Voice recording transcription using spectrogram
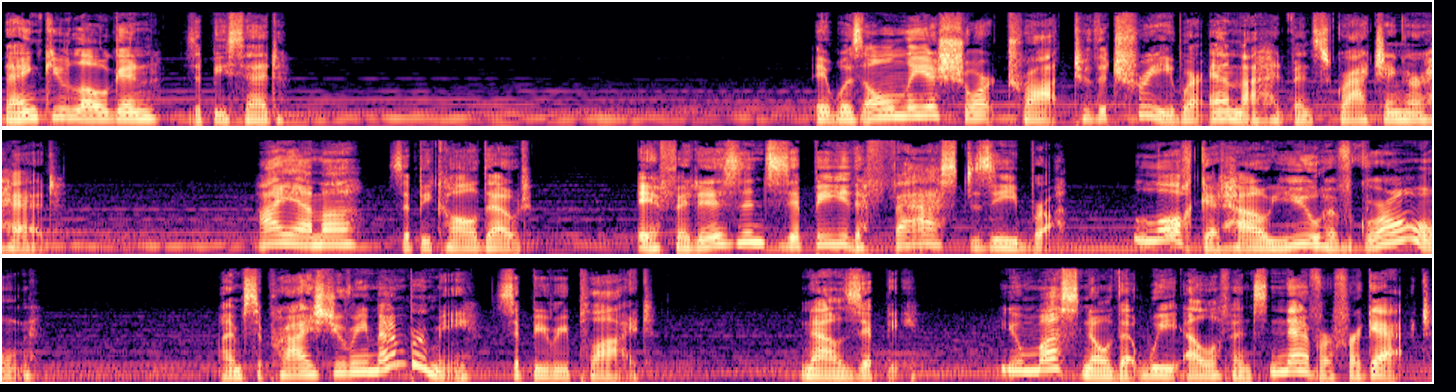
Thank you, Logan, Zippy said. It was only a short trot to the tree where Emma had been scratching her head. Hi, Emma, Zippy called out. If it isn't Zippy the fast zebra, Look at how you have grown. I'm surprised you remember me, Zippy replied. Now, Zippy, you must know that we elephants never forget.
